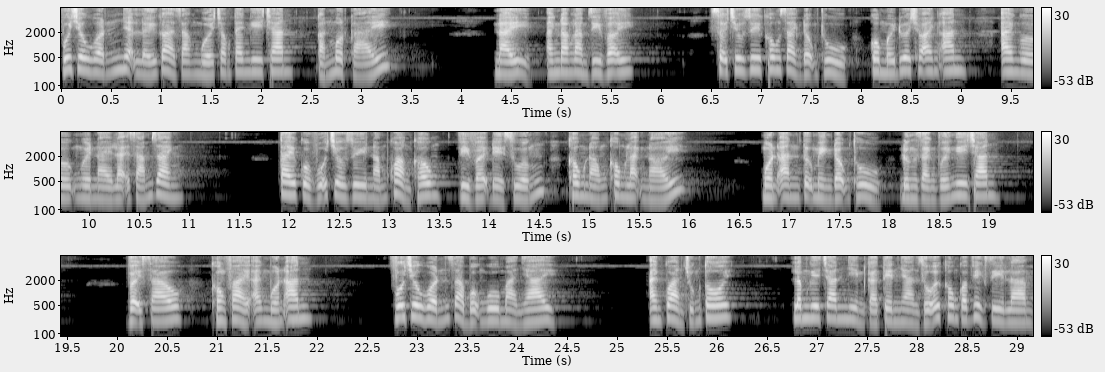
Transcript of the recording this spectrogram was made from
Vũ Triều Huấn nhận lấy gà rang muối trong tay Nghi Trăn, cắn một cái. Này, anh đang làm gì vậy? Sợ Triều Duy không rảnh động thủ, cô mới đưa cho anh ăn, ai ngờ người này lại dám giành. Tay của Vũ Triều Duy nắm khoảng không, vì vậy để xuống, không nóng không lạnh nói. Muốn ăn tự mình động thủ, đừng giành với nghi chăn. Vậy sao? Không phải anh muốn ăn? Vũ Triều Huấn giả bộ ngu mà nhai. Anh quản chúng tôi. Lâm Nghi Trăn nhìn cả tiền nhàn rỗi không có việc gì làm,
